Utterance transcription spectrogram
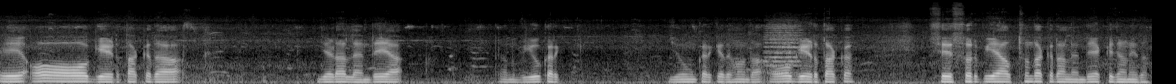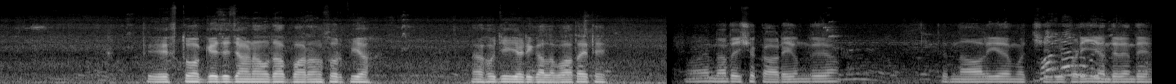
ਇਹ ਉਹ ਗੇਟ ਤੱਕ ਦਾ ਜਿਹੜਾ ਲੈਂਦੇ ਆ, ਤੁਹਾਨੂੰ ਵਿਊ ਕਰ ਜ਼ੂਮ ਕਰਕੇ ਦਿਖਾਉਂਦਾ, ਉਹ ਗੇਟ ਤੱਕ 600 ਰੁਪਿਆ ਉੱਥੋਂ ਤੱਕ ਦਾ ਲੈਂਦੇ ਇੱਕ ਜਾਣੇ ਦਾ। ਤੇ ਇਸ ਤੋਂ ਅੱਗੇ ਜੇ ਜਾਣਾ ਉਹਦਾ 1200 ਰੁਪਿਆ ਇਹੋ ਜੀ ਜਿਹੜੀ ਗੱਲਬਾਤ ਆ ਇੱਥੇ। ਇਹਨਾਂ ਦੇ ਸ਼ਿਕਾਰੇ ਹੁੰਦੇ ਆ ਤੇ ਨਾਲ ਹੀ ਇਹ ਮੱਛੀ ਵੀ ਫੜੀ ਜਾਂਦੇ ਰਹਿੰਦੇ ਆ।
